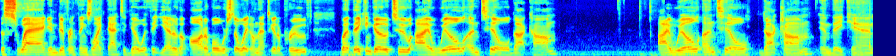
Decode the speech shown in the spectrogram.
the swag and different things like that to go with it yet, or the Audible. We're still waiting on that to get approved. But they can go to iwilluntil.com, iwilluntil.com, and they can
